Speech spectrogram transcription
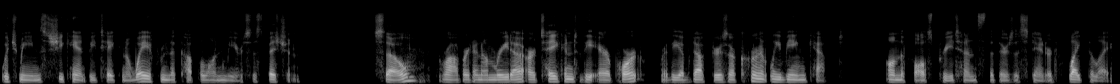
which means she can't be taken away from the couple on mere suspicion. So, Robert and Amrita are taken to the airport where the abductors are currently being kept, on the false pretense that there's a standard flight delay.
